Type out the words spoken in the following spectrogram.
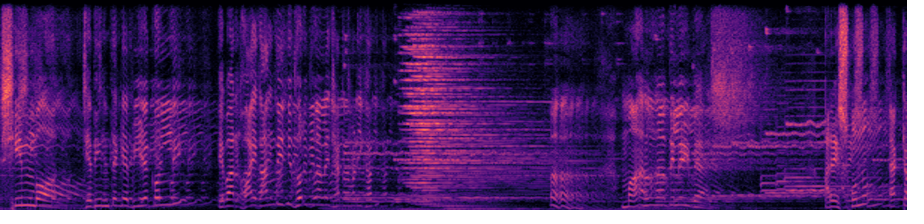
সিম্বল। যেদিন থেকে বিয়ে করলি এবার হয় গান্ধীজি ধরবি নালে ঝাঁটার বাড়ি খাবি। মাল না দিলেই ব্যাস। আরে শোনো একটা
